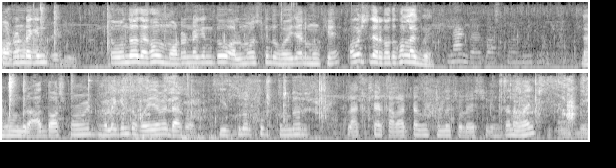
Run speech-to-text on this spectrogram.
মটনটা কিন্তু তো বন্ধুরা দেখো মটনটা কিন্তু অলমোস্ট কিন্তু হয়ে যাওয়ার মুখে। অবশ্যই তার কতক্ষণ লাগবে? দেখো বন্ধুরা আর দশ পনেরো মিনিট হলে কিন্তু হয়ে যাবে দেখো পিসগুলো খুব সুন্দর লাগছে আর কালারটা খুব সুন্দর চলে এসছে কিন্তু তাই না ভাই? একদম।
